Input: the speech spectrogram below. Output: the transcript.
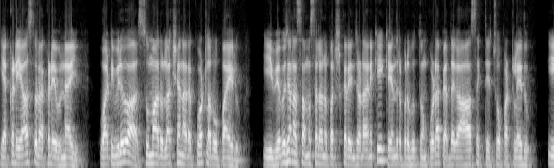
ఎక్కడి ఆస్తులు అక్కడే ఉన్నాయి. వాటి విలువ సుమారు లక్షన్నర కోట్ల రూపాయలు. ఈ విభజన సమస్యలను పరిష్కరించడానికి కేంద్ర ప్రభుత్వం కూడా పెద్దగా ఆసక్తి చూపట్లేదు. ఈ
